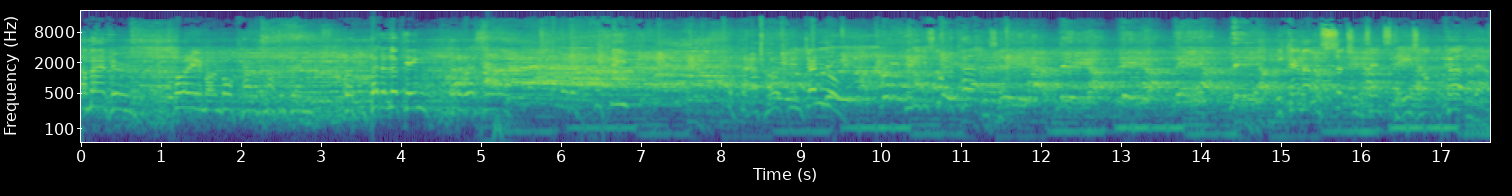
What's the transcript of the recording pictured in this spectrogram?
a man who not only am I more charismatic than, but better looking, better wrestler, better physique, a better person in general. Did he just stop the curtains He came out with such intensity, he's knocked the curtain down.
